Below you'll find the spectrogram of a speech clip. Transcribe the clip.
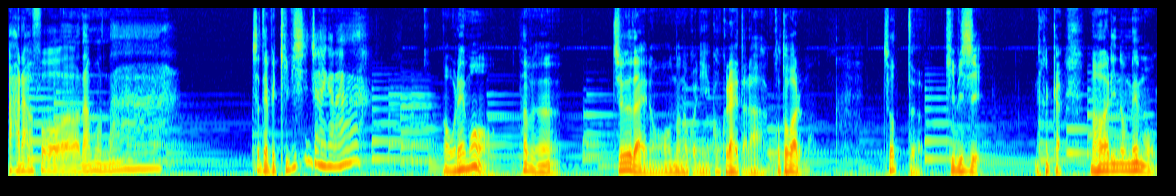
アラフォーだもんな。ちょっとやっぱ厳しいんじゃないかな、まあ、俺も多分10代の女の子に告られたら断るもん。ちょっと厳しい。なんか、周りの目も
